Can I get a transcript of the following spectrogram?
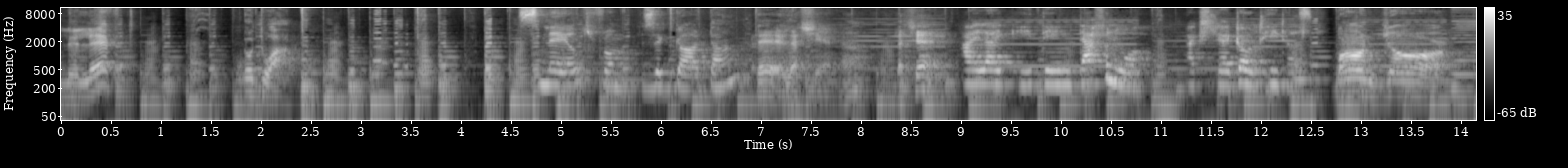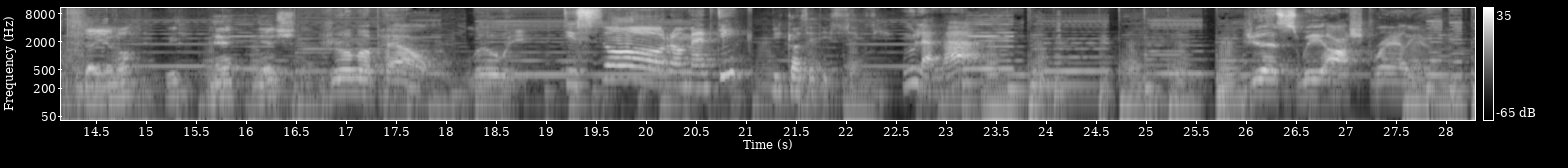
Le left au doigt. Snails from the garden. C'est la chienne, hein? La chienne. I like eating daffodil. Actually, I don't eat us. Bonjour. Today, you know? Oui. Ne, neige. Je m'appelle Louis. It's so romantic. Because it is sexy. Ooh la la. Je suis Australian.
